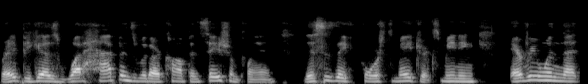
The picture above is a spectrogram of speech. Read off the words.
right? Because what happens with our compensation plan, this is a forced matrix, meaning everyone that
